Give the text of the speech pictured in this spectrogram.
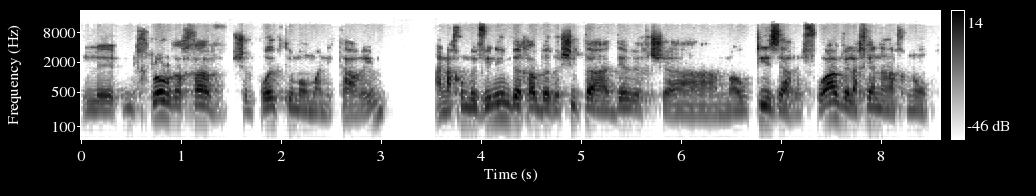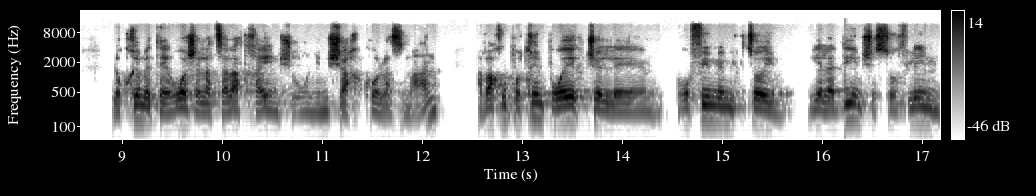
למכלול רחב של פרויקטים הומניטריים. אנחנו מבינים דרך אגב בראשית הדרך שהמהותי זה הרפואה, ולכן אנחנו לוקחים את האירוע של הצלת חיים שהוא נמשך כל הזמן. אבל אנחנו פותחים פרויקט של אה, רופאים מקצועיים, ילדים שסובלים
